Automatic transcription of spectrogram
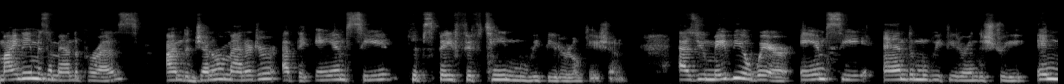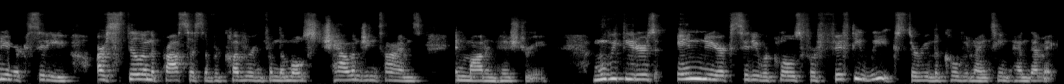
My name is Amanda Perez. I'm the general manager at the AMC Kips Bay 15 movie theater location. As you may be aware, AMC and the movie theater industry in New York City are still in the process of recovering from the most challenging times in modern history. Movie theaters in New York City were closed for 50 weeks during the COVID 19 pandemic.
